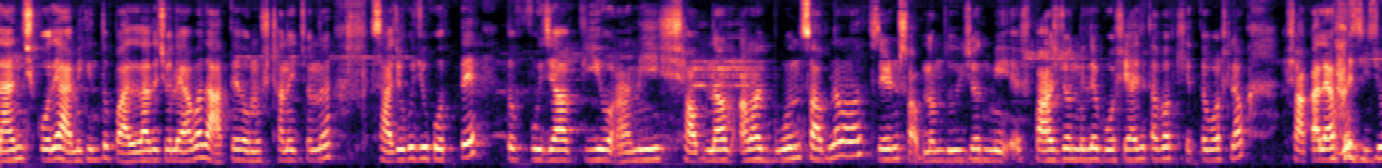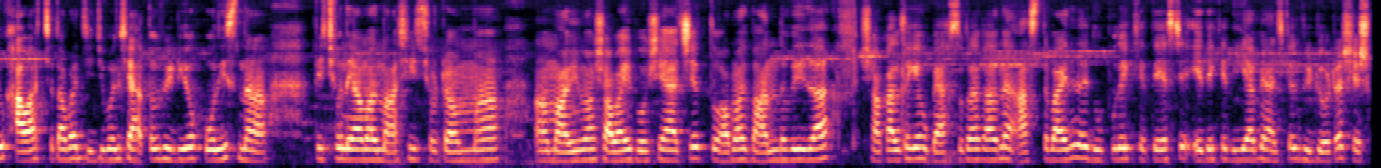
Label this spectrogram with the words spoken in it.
লাঞ্চ করে আমি কিন্তু পার্লারে চলে যাব রাতের অনুষ্ঠানের জন্য সাজুগুজু করতে। তো পূজা পিও আমি, শবনাম, আমার বোন শবনাম, আমার ফ্রেন্ড শবনাম দুইজন পাঁচজন মিলে বসে আছি, তারপর খেতে বসলাম। সকালে আমার জিজু খাওয়াচ্ছে, তো আমার জিজু বলছে, এত ভিডিও করিস না। পিছনে আমার মাসি ছোটো আম্মা মামিমা সবাই বসে আছে। তো আমার বান্ধবীরা সকাল থেকে ব্যস্ততার কারণে আসতে পারেনি, তাই দুপুরে খেতে এসছে। এদেরকে দিয়ে আমি আজকের ভিডিওটা শেষ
